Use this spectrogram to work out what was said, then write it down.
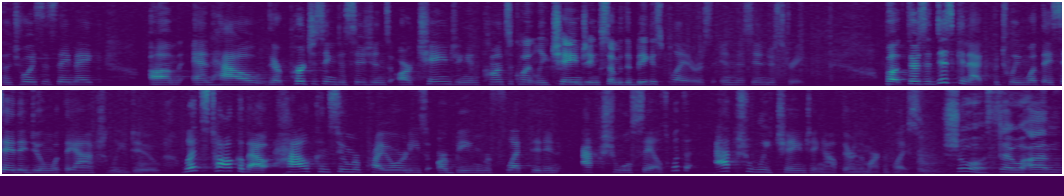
the choices they make, um, and how their purchasing decisions are changing and consequently changing some of the biggest players in this industry. But there's a disconnect between what they say they do and what they actually do. Let's talk about how consumer priorities are being reflected in actual sales. What's actually changing out there in the marketplace? Sure. So, um,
